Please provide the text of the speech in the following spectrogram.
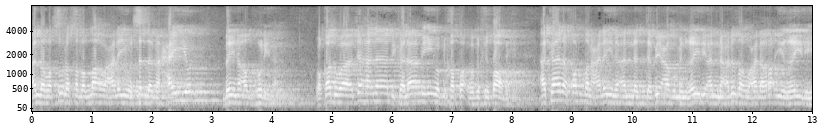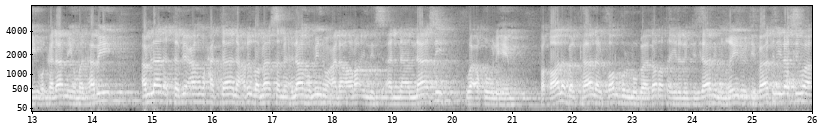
أن الرسول صلى الله عليه وسلم حي بين أظهرنا وقد واجهنا بكلامه وبخطابه. أكان فرضا علينا أن نتبعه من غير أن نعرضه على رأي غيره وكلامه ومذهبه أم لا نتبعه حتى نعرض ما سمعناه منه على آراء الناس وعقولهم؟ فقال بل كان الفرض المبادرة إلى الامتثال من غير التفات إلى سواه.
